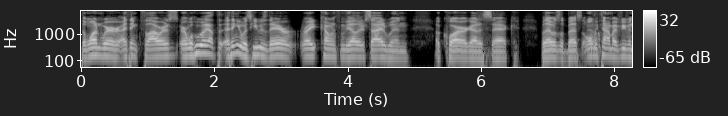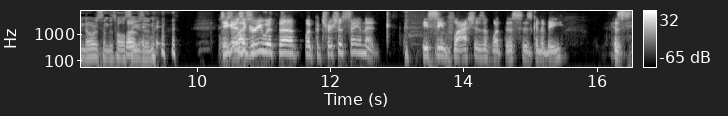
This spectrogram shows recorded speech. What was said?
the one where I think Flowers or well, who got the, I think it was he was there right coming from the other side when Okwara got a sack. But that was the best only time I've even noticed him this whole Well, season. Do you guys less- agree with uh, what Patricia's saying that he's seen flashes of what this is going to be? Because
